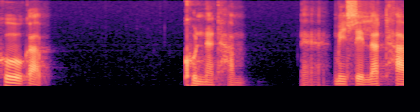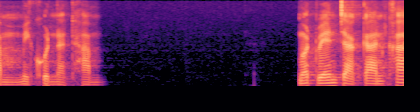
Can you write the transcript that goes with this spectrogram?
คู่กับคุณธรรม นะมีศีลธรรม มีคุณธรรม งดเว้นจากการฆ่า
